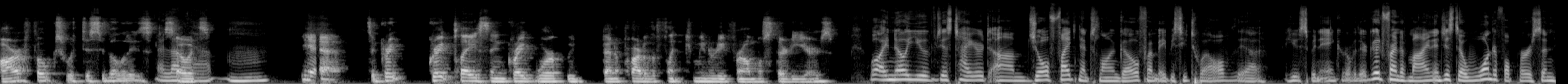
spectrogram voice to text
are folks with disabilities. I love so it's mm-hmm. yeah, it's a great great place and great work. We've been a part of the Flint community for almost 30 years. Well, I know you've just hired um, Joel Feick not long ago from ABC 12. Uh, he used to be an anchor over there, good friend of mine, and just a wonderful person.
